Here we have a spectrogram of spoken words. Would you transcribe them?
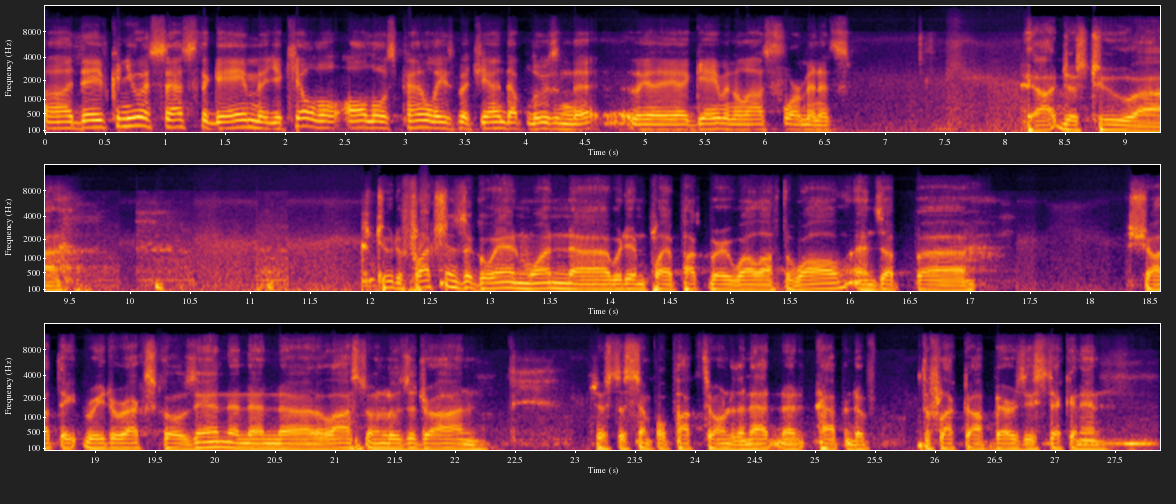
Uh, Dave, can you assess the game? You killed all, those penalties, but you end up losing the, the game in the last four minutes. Yeah, just two uh, two deflections that go in. One uh, we didn't play a puck very well off the wall. Ends up uh, shot that redirects goes in, and then uh, the last one lose a draw and just a simple puck thrown to the net, and it happened to deflect off Bearsy sticking in.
